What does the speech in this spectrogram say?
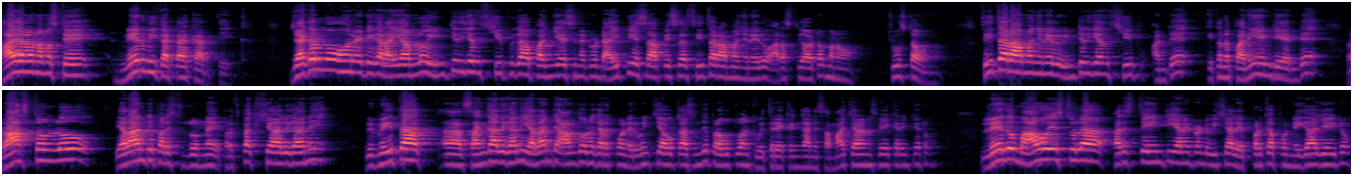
హాయ్ హలో నమస్తే. నేను మీ కట్టా కార్తీక్. జగన్మోహన్ రెడ్డి గారి హయాంలో ఇంటెలిజెన్స్ చీఫ్గా పనిచేసినటువంటి ఐపీఎస్ ఆఫీసర్ సీతారామాంజనేయులు అరెస్ట్ కావటం మనం చూస్తూ ఉన్నాం. సీతారామాంజనేయులు ఇంటెలిజెన్స్ చీఫ్ అంటే ఇతని పని ఏంటి అంటే రాష్ట్రంలో ఎలాంటి పరిస్థితులు ఉన్నాయి? ప్రతిపక్షాలు కానీ మిగతా సంఘాలు కానీ ఎలాంటి ఆందోళన కార్యక్రమాలు నిర్వహించే అవకాశం ఉంది? ప్రభుత్వానికి వ్యతిరేకంగానే సమాచారాన్ని స్వీకరించడం లేదు మావోయిస్టుల పరిస్థితి ఏంటి అనేటువంటి విషయాలు ఎప్పటికప్పుడు నిఘా చేయటం.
